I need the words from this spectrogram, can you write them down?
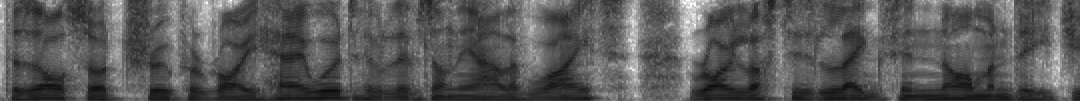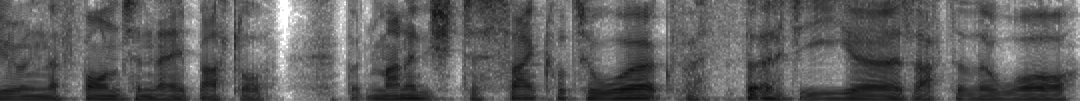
There's also Trooper Roy Hayward, who lives on the Isle of Wight. Roy lost his legs in Normandy during the Fontenay battle, but managed to cycle to work for 30 years after the war.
